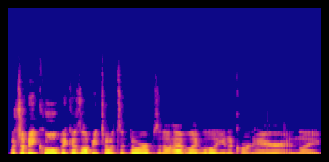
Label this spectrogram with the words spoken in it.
which will be cool because I'll be totes adorbs and I'll have like little unicorn hair and like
